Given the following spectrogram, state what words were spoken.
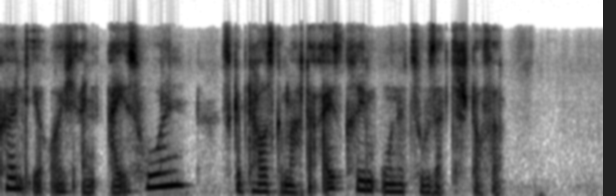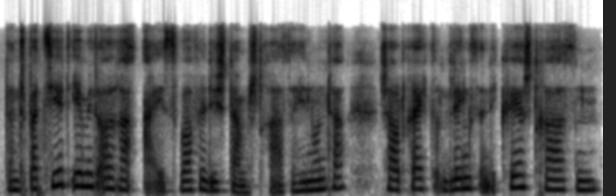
könnt ihr euch ein Eis holen. Es gibt hausgemachte Eiscreme ohne Zusatzstoffe. Dann spaziert ihr mit eurer Eiswaffel die Stammstraße hinunter, schaut rechts und links in die Querstraßen,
